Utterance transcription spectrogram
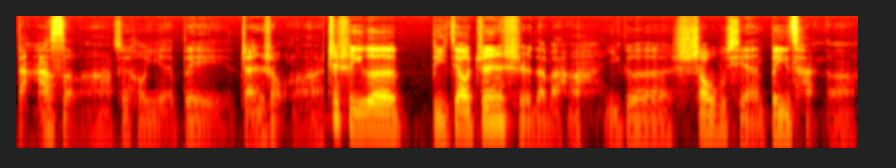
打死了啊，最后也被斩首了啊，这是一个比较真实的吧啊，一个稍显悲惨的啊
